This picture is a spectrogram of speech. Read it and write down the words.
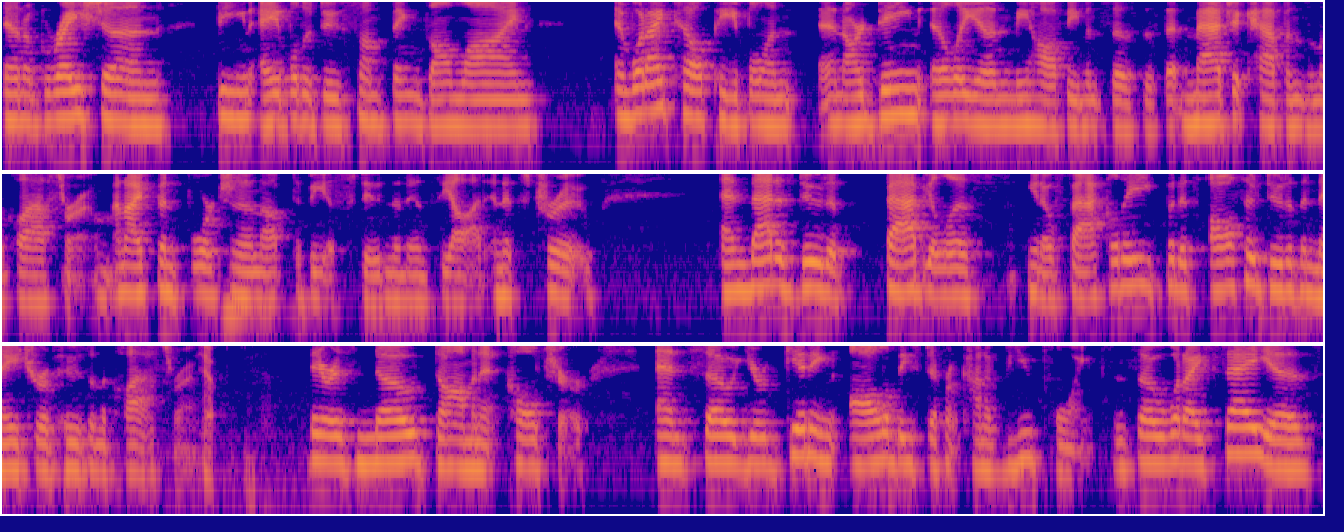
integration, being able to do some things online and what I tell people, and, and our dean, Ilian Mihov, even says this that magic happens in the classroom. And I've been fortunate enough to be a student at INSEAD, and it's true. And that is due to fabulous, you know, faculty, but it's also due to the nature of who's in the classroom. Yep. There is no dominant culture. And so you're getting all of these different kind of viewpoints. And so what I say is,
